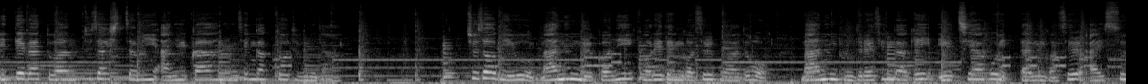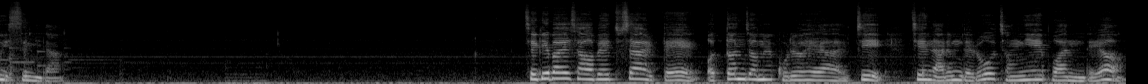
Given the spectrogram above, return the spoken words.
이때가 또한 투자 시점이 아닐까 하는 생각도 듭니다. 추석 이후 많은 물건이 거래된 것을 보아도 많은 분들의 생각이 일치하고 있다는 것을 알 수 있습니다. 재개발 사업에 투자할 때 어떤 점을 고려해야 할지 제 나름대로 정리해 보았는데요.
